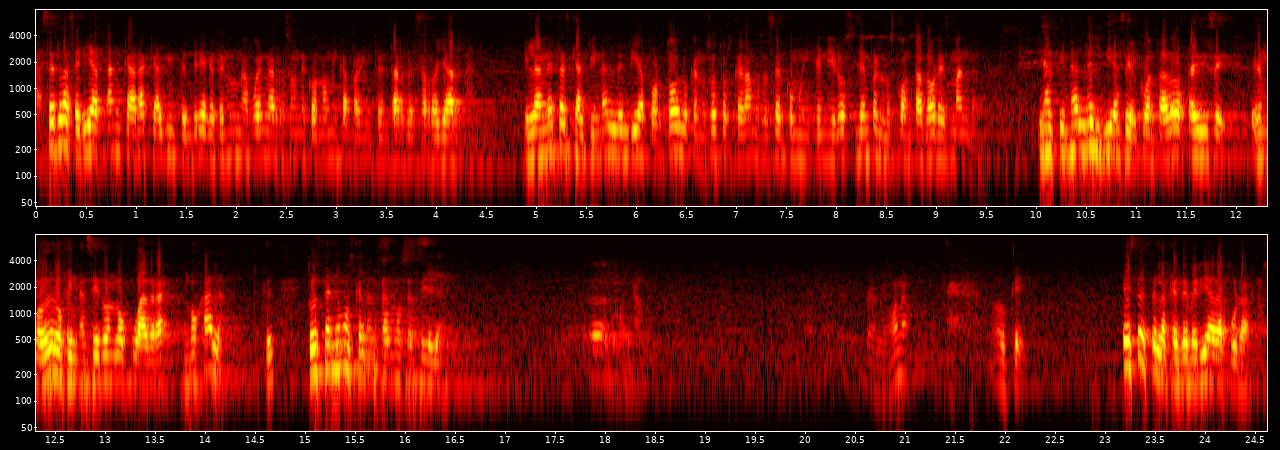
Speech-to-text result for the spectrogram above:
Hacerla sería tan cara que alguien tendría que tener una buena razón económica para intentar desarrollarla. Y la neta es que al final del día, por todo lo que nosotros queramos hacer como ingenieros, siempre los contadores mandan. Y al final del día, si el contador te dice, el modelo financiero no cuadra, no jala. Entonces tenemos que lanzarnos hacia allá. Ok. Esta es la que debería de apurarnos.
